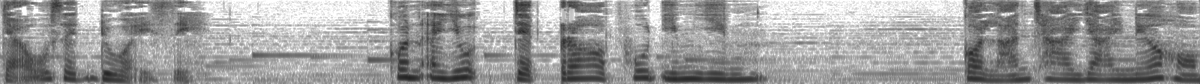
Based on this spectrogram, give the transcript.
เจ๋วเสียด้วยสิ คนอายุเจ็ดรอบพูดยิ้มยิ้มก็หลานชายยายเนื้อหอม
